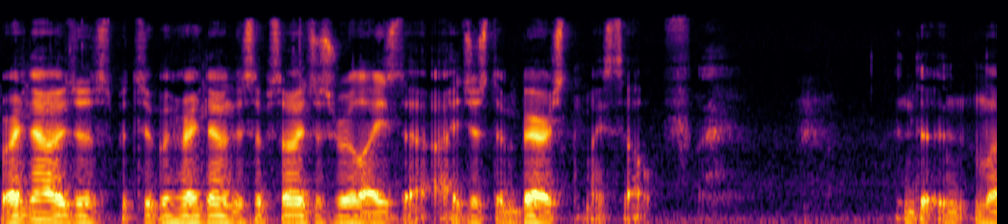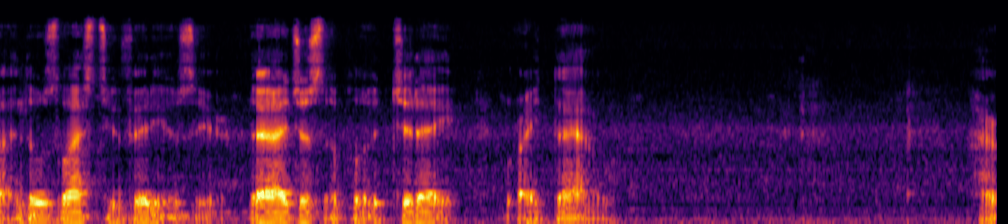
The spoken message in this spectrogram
But right now, I just, but right now in this episode, I just realized that I just embarrassed myself in, the, in, in those last two videos here that I just uploaded today, right now. I, uh,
